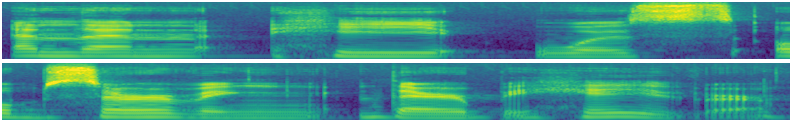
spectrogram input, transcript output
and then he was observing their behavior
